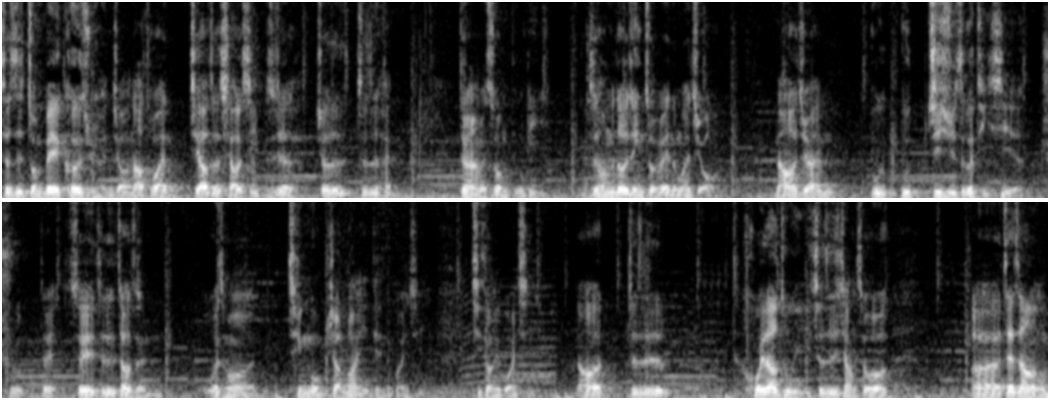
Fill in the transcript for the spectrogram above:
就是准备科举很久，然后突然接到这消息，不是就是就是很对他们说很不利，就是他们都已经准备那么久，然后居然。不不继续这个体系了，True，对，所以就是造成为什么清末比较乱一点的关系，其中一个关系。然后就是回到主题，就是讲说，呃，在这种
